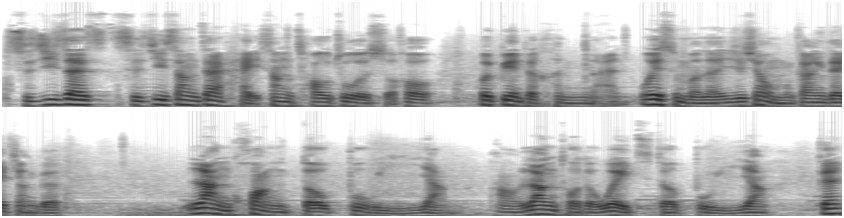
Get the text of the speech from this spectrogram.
实际在实际上在海上操作的时候会变得很难。为什么呢？就像我们刚刚在讲的，浪况都不一样，好，浪头的位置都不一样。跟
